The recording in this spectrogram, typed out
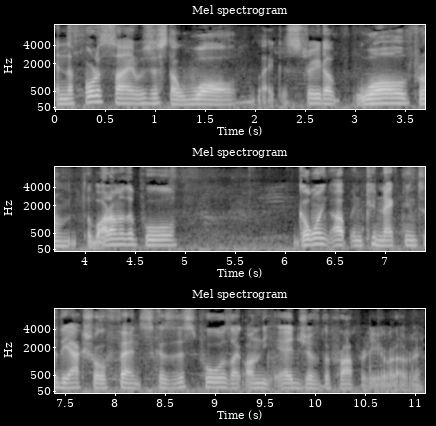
And the fourth side was just a wall, like a straight up wall from the bottom of the pool going up and connecting to the actual fence because this pool was like on the edge of the property or whatever.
